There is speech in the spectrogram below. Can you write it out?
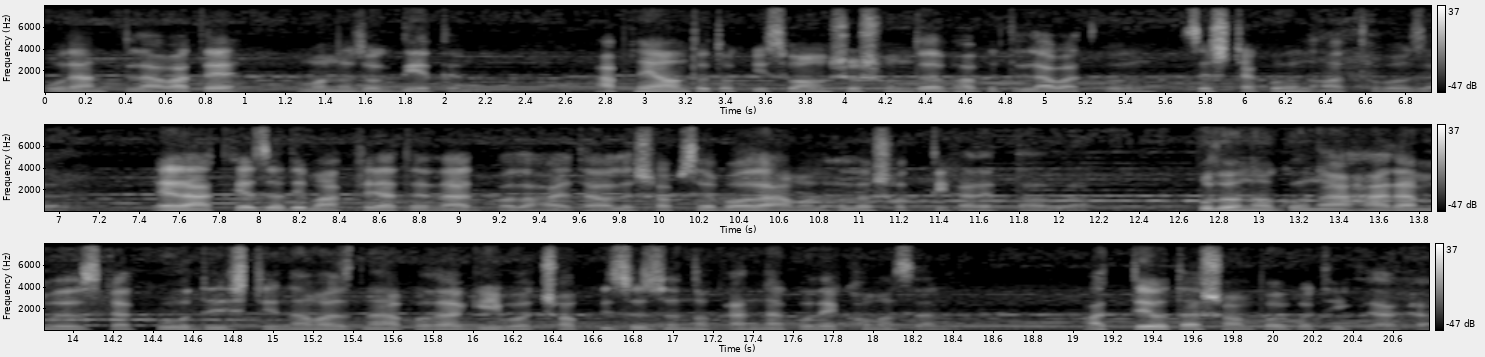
কুরআন তিলাওয়াতে মনোযোগ দিতেন। আপনি অন্তত কিছু অংশ সুন্দরভাবে তিলাওয়াত করুন, চেষ্টা করুন অর্থ বোঝার এ রাতকে যদি মাগফিরাতের রাত বলা হয়, তাহলে সবচেয়ে বড় আমল হলো সত্যিকারের তওবা। পুরনো গুণা হারাম, রোজগার, কুদৃষ্টি, নামাজ না পড়া, গিবত সব কিছুর জন্য কান্না করে ক্ষমা চান। আত্মীয়তার সম্পর্ক ঠিক রাখা।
